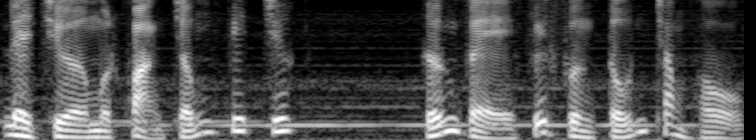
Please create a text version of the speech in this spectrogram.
Để chừa một khoảng trống phía trước, Hướng về phía phương tốn trong hồ.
